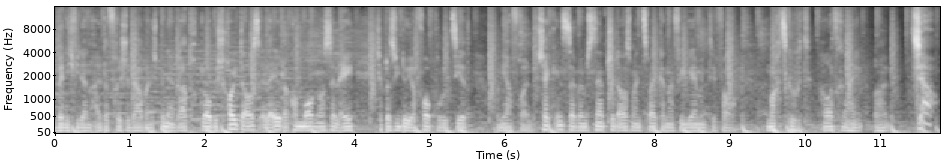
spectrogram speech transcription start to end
wenn ich wieder in alter Frische da bin. Ich bin ja gerade, glaube ich, heute aus LA oder komme morgen aus LA. Ich habe das Video ja vorproduziert. Und ja, Freunde, check Instagram, Snapchat aus, mein Zweikanal für Gaming TV. Macht's gut, haut rein und ciao.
